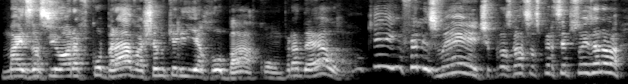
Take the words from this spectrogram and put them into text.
Mas a senhora ficou brava, achando que ele ia roubar a compra dela. O que, infelizmente, para as nossas percepções era.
